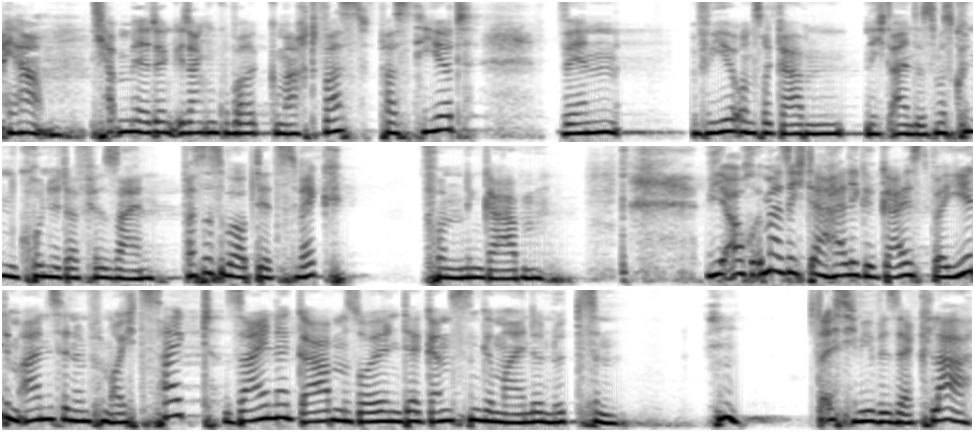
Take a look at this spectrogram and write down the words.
ja, ich habe mir den Gedanken gemacht, was passiert, wenn wir unsere Gaben nicht einsetzen? Was können Gründe dafür sein? Was ist überhaupt der Zweck von den Gaben? Wie auch immer sich der Heilige Geist bei jedem Einzelnen von euch zeigt, seine Gaben sollen der ganzen Gemeinde nützen. Hm, da ist die Bibel sehr klar.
